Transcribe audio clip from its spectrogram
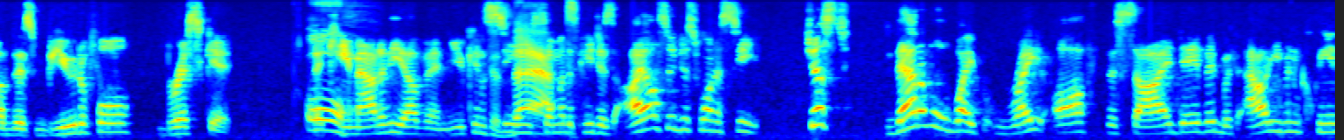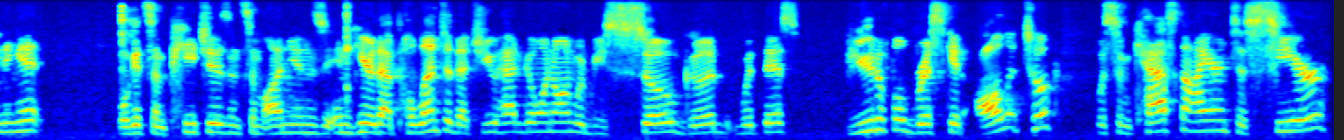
of this beautiful brisket that oh, came out of the oven. You can see some of the peaches. I also just want to see just that will wipe right off the side, David, without even cleaning it. We'll get some peaches and some onions in here. That polenta that you had going on would be so good with this. Beautiful brisket. All it took was some cast iron to sear,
